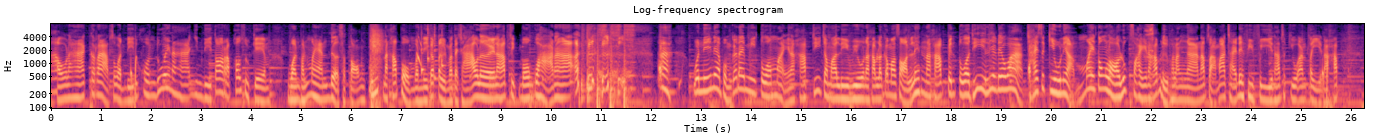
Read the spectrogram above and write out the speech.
เอาละฮะกราบสวัสดีทุกคนด้วยนะฮะ ยินดีต้อนรับเข้าสู่เกมวันพันแมนเดอะสตองกิฟนะครับผมวันนี้ก็ตื่นมาแต่เช้าเลยนะครับ 10โมงกว่านะฮะวันนี้เนี่ยผมก็ได้มีตัวใหม่นะครับ ที่จะมารีวิวนะครับ แล้วก็มาสอนเล่นนะครับ เป็นตัวที่เรียกได้ว่าใช้สกิลเนี่ยไม่ต้องรอลูกไฟนะครับ หรือพลังงานนะครับสามารถใช้ได้ฟรีๆนะครับสกิลอันตีนะครับ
